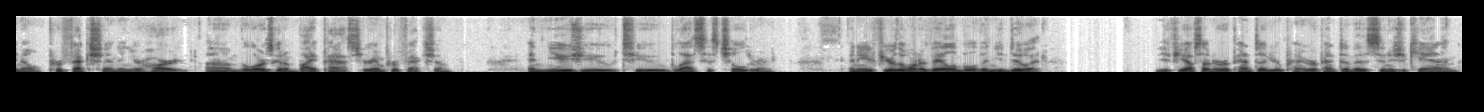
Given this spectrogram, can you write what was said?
you know, perfection in your heart. Um, the Lord's going to bypass your imperfection and use you to bless His children. And if you're the one available, then you do it. If you have something to repent of, you repent of it as soon as you can.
